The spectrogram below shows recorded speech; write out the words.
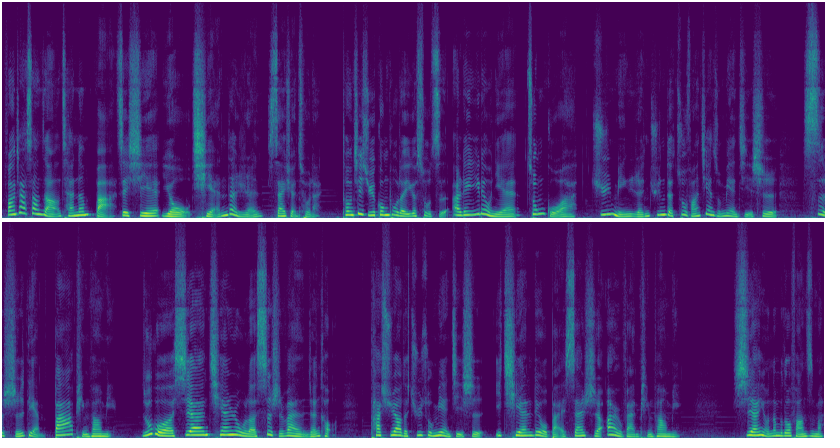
房价上涨才能把这些有钱的人筛选出来。统计局公布了一个数字：二零一六年，中国啊居民人均的住房建筑面积是四十点八平方米。如果西安迁入了四十万人口，它需要的居住面积是一千六百三十二万平方米。西安有那么多房子吗？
